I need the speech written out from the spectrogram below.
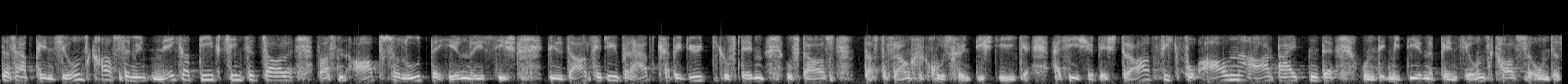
dass auch Pensionskassen Negativzinsen zahlen was ein absoluter Hirnriss ist. Weil das hat überhaupt keine Bedeutung auf, dem, auf das, Frankenkurs könnte steigen. Es ist eine Bestrafung von allen Arbeitenden und mit ihren Pensionskassen und es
